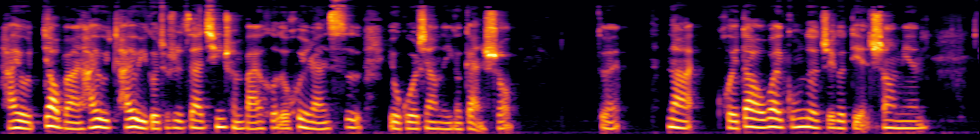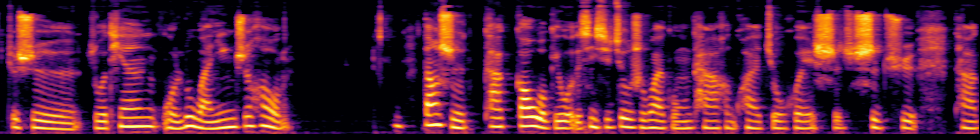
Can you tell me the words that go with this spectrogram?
还有，要不然还有还有一个，就是在清纯白河的慧然寺有过这样的一个感受。对，那。回到外公的这个点上面，就是昨天我录完音之后，当时他高我给我的信息就是外公他很快就会逝逝去，他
